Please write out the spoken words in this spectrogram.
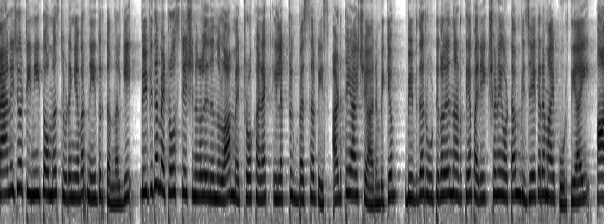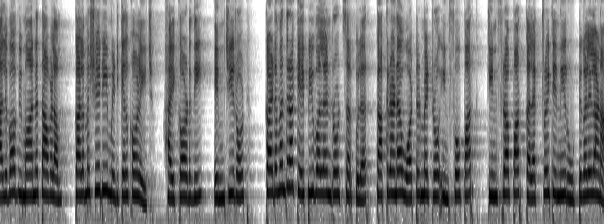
manager Tini Thomas തുടങ്ങിയവർ നേതൃത്വം നൽകി. വിവിധ മെട്രോ സ്റ്റേഷനുകളിൽ നിന്നുള്ള metro connect electric bus service അടുത്തയാഴ്ച ആരംഭിക്കും. വിവിധ റൂട്ടുകളിൽ നടത്തിയ പരീക്ഷണയോട്ടം വിജയകരമായി പൂർത്തിയായി. ആലുവ വിമാനത്താവളം കളമശ്ശേരി മെഡിക്കൽ കോളേജ് ഹൈക്കോടതി M G road Kadavanthra K P Valan road circular Kakkanad water metro info park Kinfra park collectorate എന്നീ റൂട്ടുകളിലാണ്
